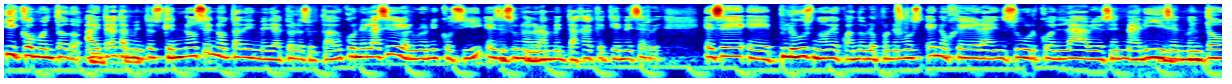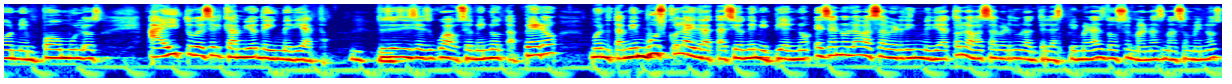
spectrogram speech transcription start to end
y como en todo, hay tratamientos que no se nota de inmediato el resultado. Con el ácido hialurónico sí, esa es una gran ventaja que tiene ese, ese eh, plus, ¿no? De cuando lo ponemos en ojera, en surco, en labios, en nariz, en mentón, en pómulos. Ahí tú ves el cambio de inmediato. Entonces dices, wow, se me nota. Pero bueno, también busco la hidratación de mi piel, ¿no? Esa no la vas a ver de inmediato, la vas a ver durante las primeras dos semanas más o menos,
